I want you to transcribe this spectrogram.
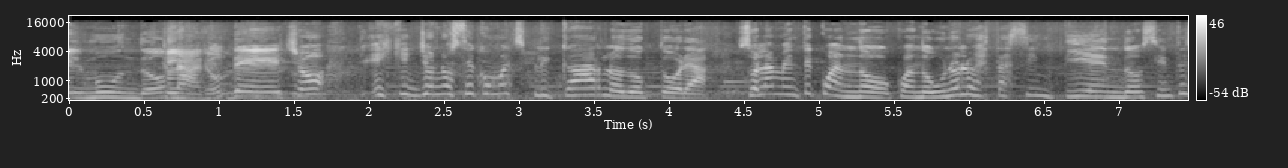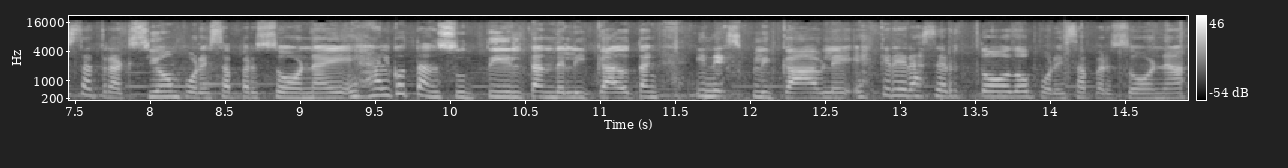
el mundo. Claro. De hecho, es que yo no sé cómo explicarlo, doctora. Solamente cuando, cuando uno lo está sintiendo, siente esta atracción por esa persona, es algo tan sutil, tan delicado, tan inexplicable. Es querer hacer todo por esa persona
